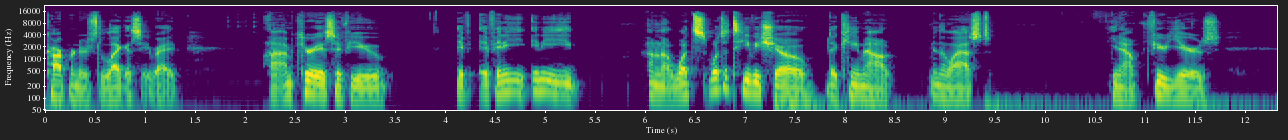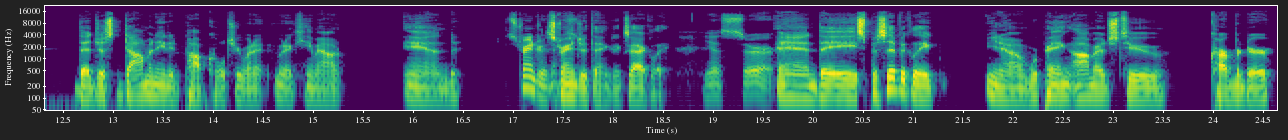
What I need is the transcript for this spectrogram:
Carpenter's legacy, right? I'm curious if you, if if any any, I don't know what's what's a TV show that came out in the last, you know, few years that just dominated pop culture when it when it came out, and Stranger Things. Stranger Things exactly Yes, sir. and they specifically, you know, were paying homage to Carpenter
